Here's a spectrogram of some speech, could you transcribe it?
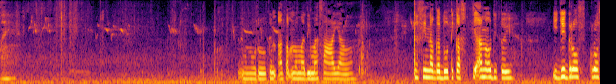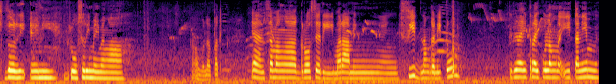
ay unurukin atap na madi masayang kasi nagaduti kasi ano dito eh. Ije gross grocery any grocery may mga ah wala pa yan sa mga grocery maraming seed ng ganito try try ko lang na itanim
